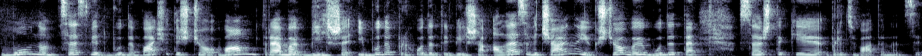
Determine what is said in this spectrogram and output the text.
умовно, всесвіт буде бачити, що вам треба більше і буде приходити більше. Але, звичайно, якщо ви будете все ж таки працювати над цим.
